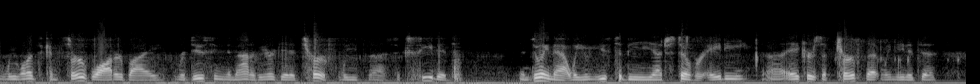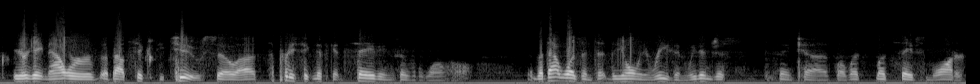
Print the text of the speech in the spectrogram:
we wanted to conserve water by reducing the amount of irrigated turf. We've uh, succeeded in doing that. We used to be uh, just over 80 uh, acres of turf that we needed to irrigate. Now we're about 62, so uh, it's a pretty significant savings over the long haul. But that wasn't the only reason. We didn't just think, uh, well, let's let's save some water.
